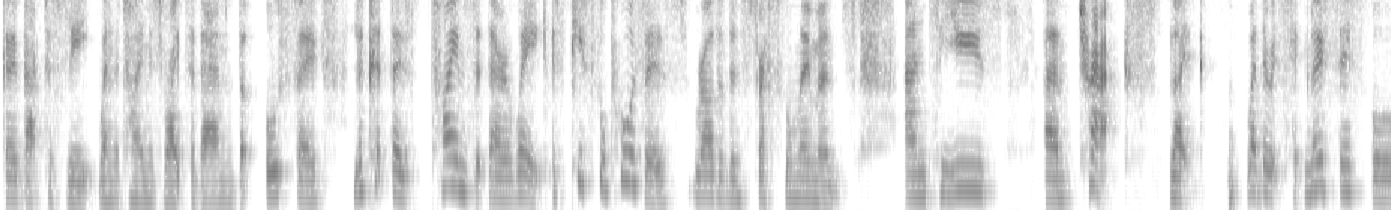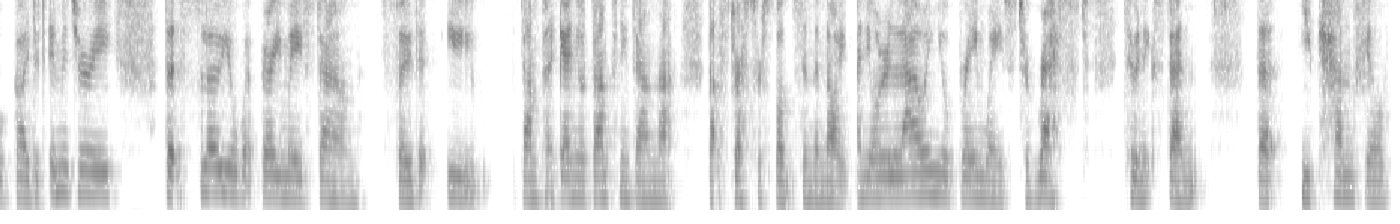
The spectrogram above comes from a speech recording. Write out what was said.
go back to sleep when the time is right for them, but also look at those times that they're awake as peaceful pauses rather than stressful moments. And to use um, tracks like whether it's hypnosis or guided imagery that slow your brain waves down so that you dampen again you're dampening down that that stress response in the night and you're allowing your brain waves to rest to an extent that you can feel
